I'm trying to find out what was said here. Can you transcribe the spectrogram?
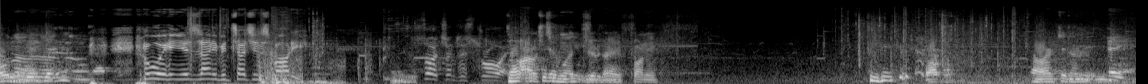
Oh, no, no, no, no. Wait, he's not even touching his body. Search and destroy. Tell I was too to much mute drip. me. That ain't funny. Tell Archie to mute me. Hey,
